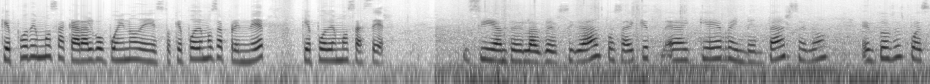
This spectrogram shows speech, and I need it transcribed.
¿Qué podemos sacar algo bueno de esto? ¿Qué podemos aprender? ¿Qué podemos hacer? Sí, ante la adversidad, pues hay que, hay que reinventarse, ¿no? Entonces, pues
